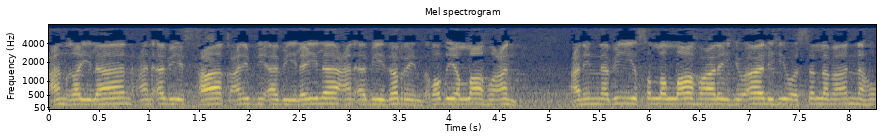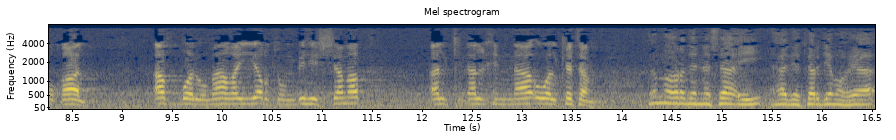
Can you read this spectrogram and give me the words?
عن غيلان عن أبي إسحاق عن ابن أبي ليلى عن أبي ذر رضي الله عنه عن النبي صلى الله عليه وآله وسلم أنه قال أفضل ما غيرتم به الشمط الحناء والكتم. ثم ورد النسائي هذه الترجمة وهي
